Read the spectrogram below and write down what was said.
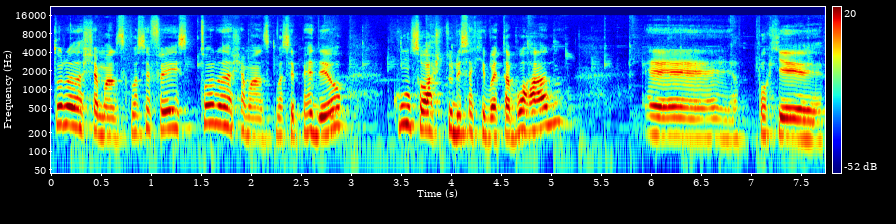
todas as chamadas que você fez, todas as chamadas que você perdeu. Com sorte tudo isso aqui vai estar borrado, é... porque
